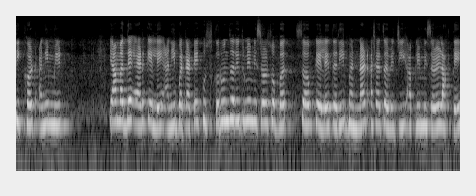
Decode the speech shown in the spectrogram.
तिखट आणि मीठ यामध्ये ॲड केले आणि बटाटे कुस्करून जरी तुम्ही मिसळसोबत सर्व केले तरी भन्नाट अशा चवीची आपली मिसळ लागते.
